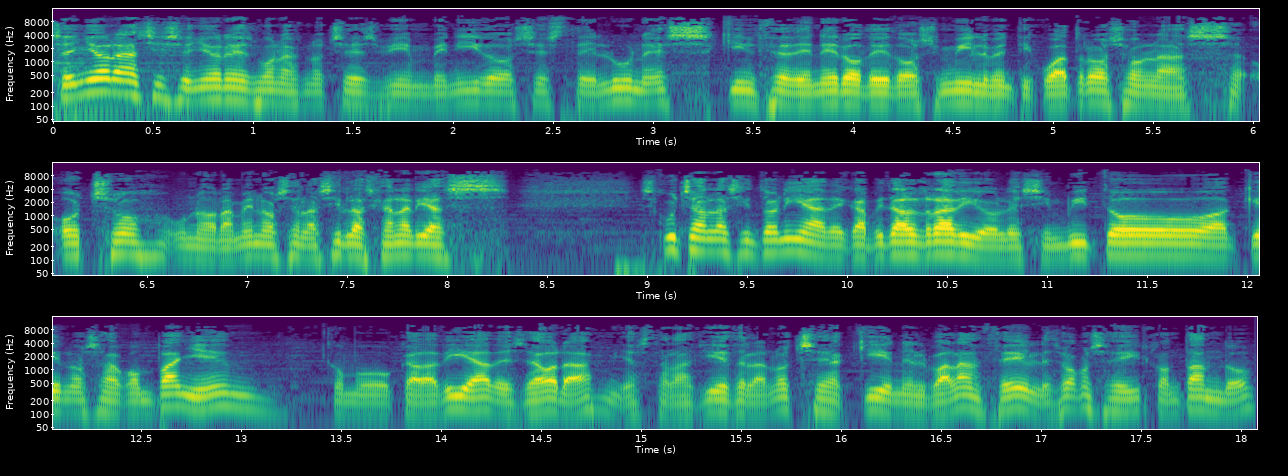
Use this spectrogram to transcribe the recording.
Señoras y señores, buenas noches, bienvenidos este lunes 15 de enero de 2024. Son las 8, una hora menos en las Islas Canarias. Escuchan la sintonía de Capital Radio. Les invito a que nos acompañen, como cada día, desde ahora y hasta las 10 de la noche, aquí en El Balance. Les vamos a ir contando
